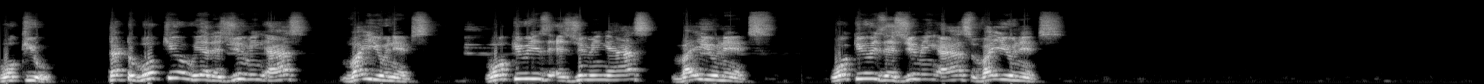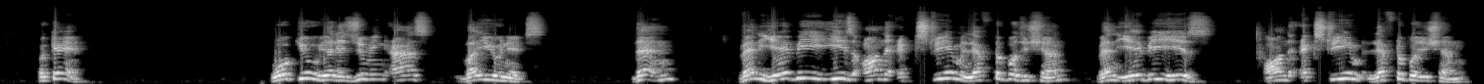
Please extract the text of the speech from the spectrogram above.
OQ that OQ we are assuming as Y units. OQ is assuming as Y units. OQ is assuming as Y units. Okay. OQ we are assuming as Y units. Then when AB is on the extreme left position, when AB is on the extreme left position,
